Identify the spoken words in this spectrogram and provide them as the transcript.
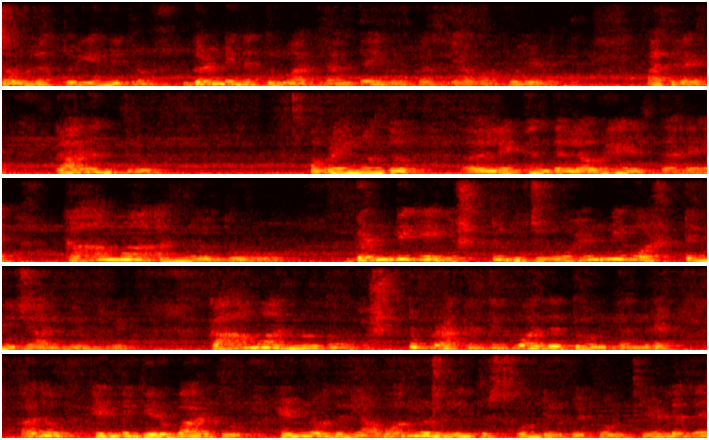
ಸವಲತ್ತು ಏನಿದ್ರು ಗಂಡಿನದ್ದು ಮಾತ್ರ ಅಂತ ಈ ಲೋಕ ಯಾವಾಗಲೂ ಹೇಳುತ್ತೆ. ಆದರೆ ಕಾರಂತರು ಅವರ ಇನ್ನೊಂದು ಲೇಖನದಲ್ಲಿ ಅವ್ರು ಹೇಳ್ತಾರೆ, ಕಾಮ ಅನ್ನೋದು ಗಂಡಿಗೆ ಎಷ್ಟು ನಿಜವೋ, ಹೆಣ್ಣಿಗೂ ಅಷ್ಟೇ ನಿಜ ಅಲ್ವೇನ್ರಿ? ಕಾಮ ಅನ್ನೋದು ಎಷ್ಟು ಪ್ರಾಕೃತಿಕವಾದದ್ದು ಅಂತಂದರೆ ಅದು ಹೆಣ್ಣಿಗೆ ಇರಬಾರ್ದು ಹೆಣ್ಣು ಅದನ್ನು ಯಾವಾಗಲೂ ನಿಯಂತ್ರಿಸ್ಕೊಂಡಿರಬೇಕು ಅಂತ ಹೇಳದೆ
